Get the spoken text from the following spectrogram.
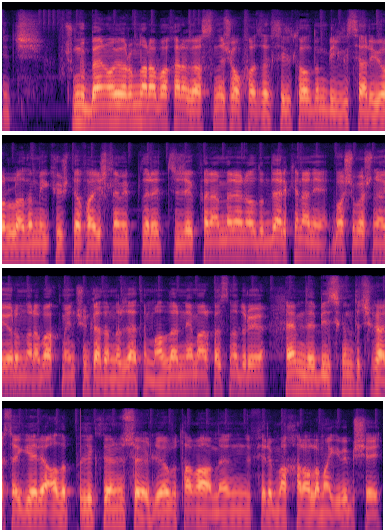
Hiç çünkü ben o yorumlara bakarak aslında çok fazla tilt oldum. Bilgisayarı yoruladım. 2-3 defa işlem iptal edecek falan falan oldum derken hani boşu boşuna yorumlara bakmayın. Çünkü adamlar zaten malların hem arkasında duruyor. Hem de bir sıkıntı çıkarsa geri alıp bildiklerini söylüyor. Bu tamamen firma karalama gibi bir şey.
